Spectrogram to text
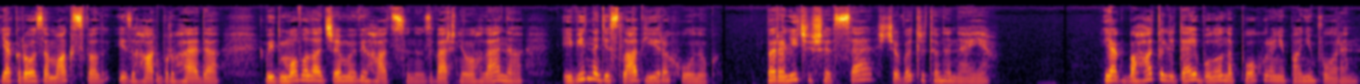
як Роза Максвелл із Гарбургеда відмовила Джимові Гадсону з верхнього Глена, і він надіслав їй рахунок, перелічивши все, що витратив на неї. Як багато людей було на похороні пані Ворен.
